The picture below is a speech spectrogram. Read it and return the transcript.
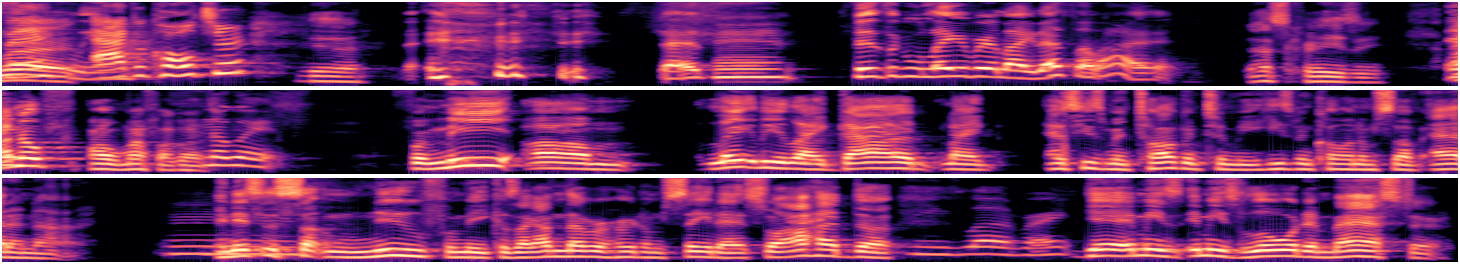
Exactly. Agriculture. Yeah. that's Man. physical labor. Like that's a lot. That's crazy. I know. Oh, my fault. Go ahead. No, go ahead. For me, um, lately, like God, like as He's been talking to me, He's been calling Himself Adonai, and this is mm. something new for me because like I've never heard Him say that. So I had to. Means love, right? Yeah, it means it means Lord and Master.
